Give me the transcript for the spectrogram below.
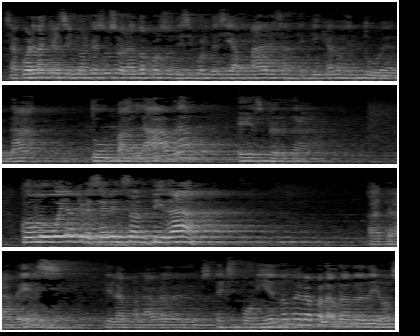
¿Se acuerdan que el Señor Jesús orando por sus discípulos decía, Padre, santifícalos en tu verdad, tu palabra es verdad? ¿Cómo voy a crecer en santidad? A través de la palabra de Dios, exponiéndome a la palabra de Dios,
